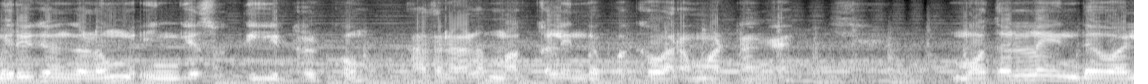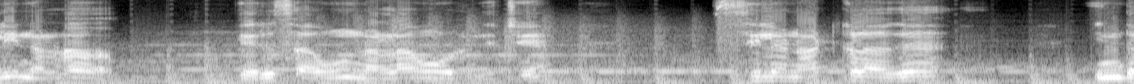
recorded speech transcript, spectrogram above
மிருகங்களும் இங்கே சுத்திக்கிட்டு இருக்கும் அதனால மக்கள் இந்த பக்கம் வரமாட்டாங்க. முதல்ல இந்த வழி நல்லா பெருசாகவும் நல்லாவும் இருந்துச்சு. சில நாட்களாக இந்த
